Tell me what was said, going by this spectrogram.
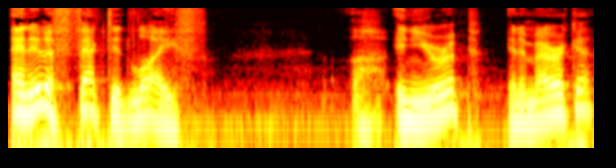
and it affected life uh, in Europe, in America.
